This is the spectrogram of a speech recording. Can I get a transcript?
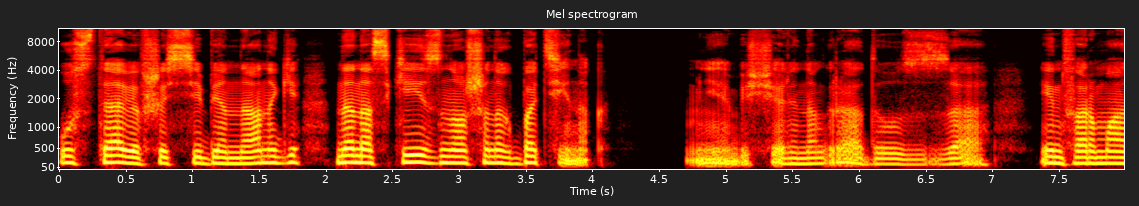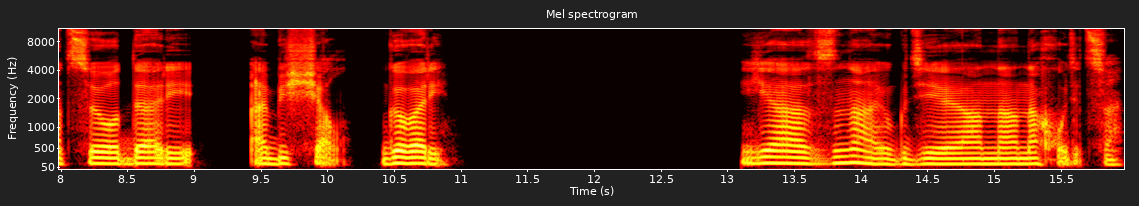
уставившись себе на ноги, на носки изношенных ботинок. Мне обещали награду за информацию о Дарье. Обещал. Говори. Я знаю, где она находится.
